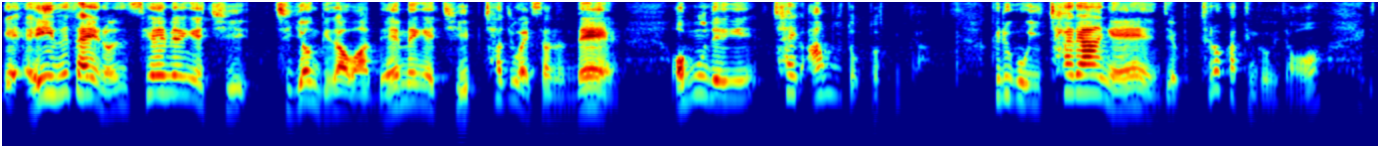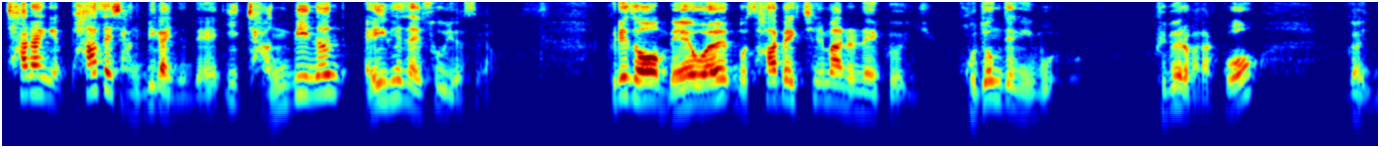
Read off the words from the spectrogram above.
A 회사에는 3명의 지, 직영 기사와 4명의 지입 차주가 있었는데 업무 내용이 차이가 아무것도 없었습니다. 그리고 이 차량에 이제 트럭 같은 거죠. 차량에 파쇄 장비가 있는데 이 장비는 A 회사의 소유였어요. 그래서 매월 뭐 407만 원의 그 고정적인 급여를 받았고 그러니까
